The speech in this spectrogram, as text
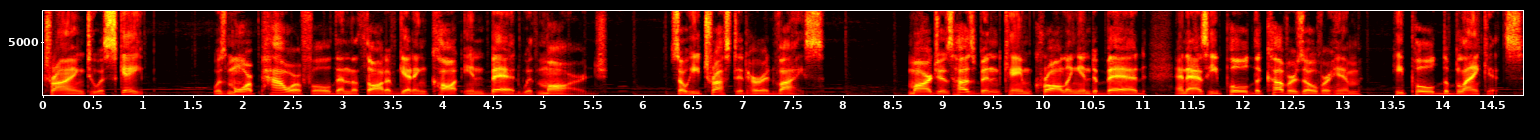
trying to escape was more powerful than the thought of getting caught in bed with Marge. So he trusted her advice. Marge's husband came crawling into bed, and as he pulled the covers over him, he pulled the blankets,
